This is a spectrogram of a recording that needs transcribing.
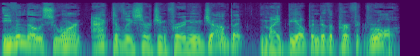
even those who aren't actively searching for a new job but might be open to the perfect role.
